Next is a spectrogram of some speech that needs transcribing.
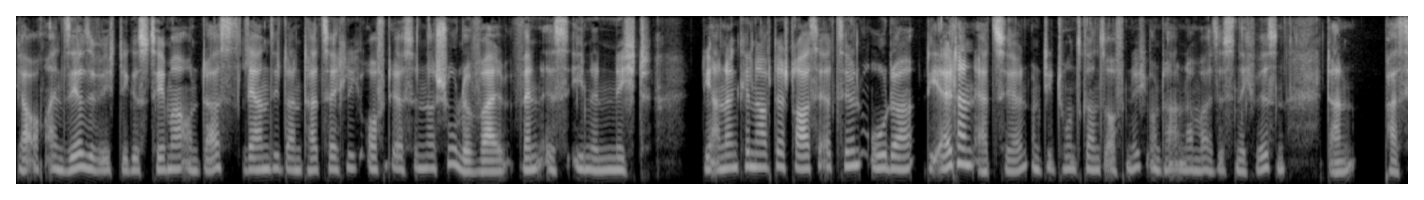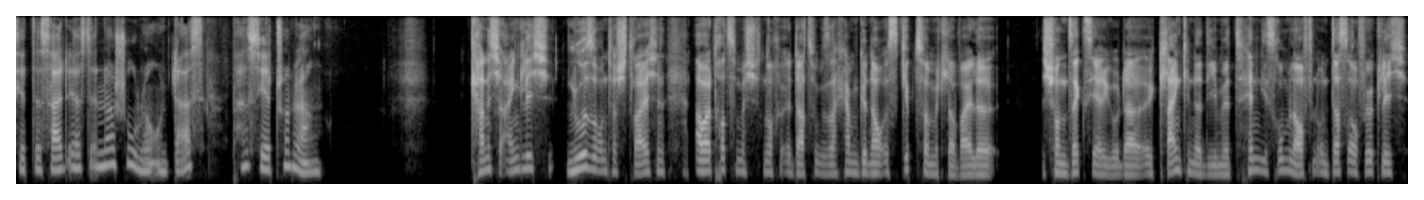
ja auch ein sehr, sehr wichtiges Thema und das lernen sie dann tatsächlich oft erst in der Schule, weil wenn es ihnen nicht die anderen Kinder auf der Straße erzählen oder die Eltern erzählen und die tun es ganz oft nicht, unter anderem, weil sie es nicht wissen, dann passiert das halt erst in der Schule und das passiert schon lang. Kann ich eigentlich nur so unterstreichen, aber trotzdem möchte ich noch äh, dazu gesagt haben, genau, es gibt zwar mittlerweile schon Sechsjährige oder äh, Kleinkinder, die mit Handys rumlaufen und das auch wirklich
